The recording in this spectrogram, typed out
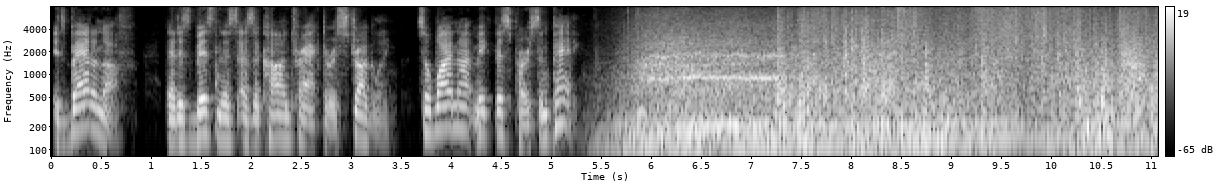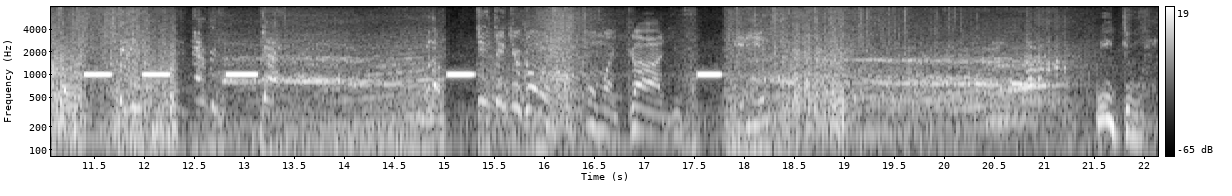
It's bad enough that his business as a contractor is struggling. So why not make this person pay? Every day. Where the do you think you're going? Oh my God, you idiot! What are you doing?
